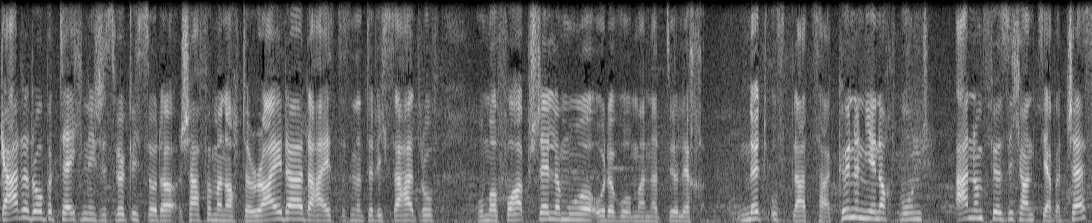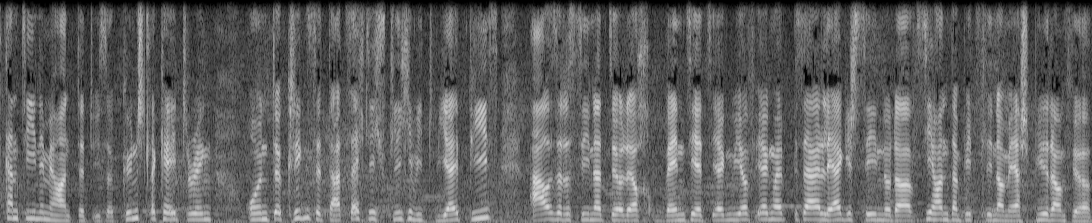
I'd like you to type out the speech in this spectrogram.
Garderobentechnisch ist es wirklich so, da schaffen wir nach der Rider. Da heißt es natürlich Sachen drauf, wo man vorher bestellen muss oder wo man natürlich nicht auf Platz haben können, je nach Wunsch. An und für sich haben sie aber Jazzkantine, wir haben dort unser Künstlercatering und da kriegen sie tatsächlich das Gleiche wie die VIPs, außer dass sie natürlich, wenn sie jetzt irgendwie auf irgendetwas allergisch sind oder sie haben dann ein bisschen noch mehr Spielraum für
